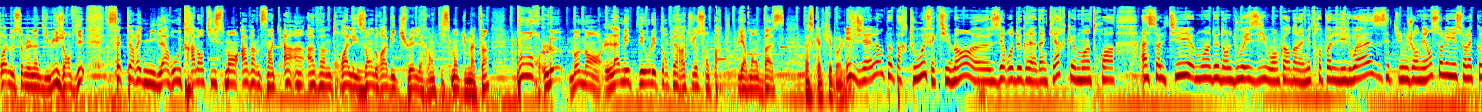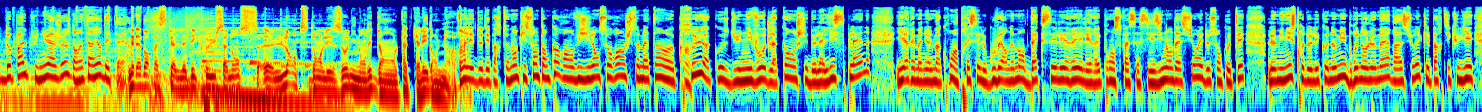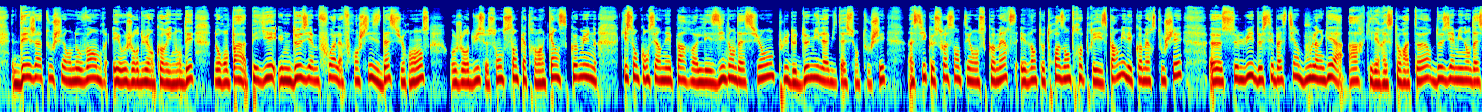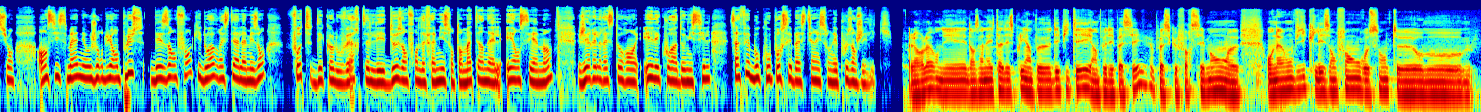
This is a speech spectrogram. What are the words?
Nous sommes le lundi 8 janvier, 7h30, la route, ralentissement à 25, A1, à 23, les endroits habituels, les ralentissements du matin. Pour le moment, la météo, les températures sont particulièrement basses. Pascal Thiebol. Il gèle un peu partout, effectivement. 0 euh, degré à Dunkerque, moins 3 à Solty, moins 2 dans le Douaisis ou encore dans la métropole lilloise. C'est une journée ensoleillée sur la côte d'Opale, plus nuageuse dans l'intérieur des terres. Mais d'abord, Pascal, la décrue s'annonce euh, lente dans les zones inondées dans le Pas-de-Calais et dans le Nord. Les deux départements qui sont encore en vigilance orange ce matin euh, à cause du niveau de la Canche et de la Lys pleine. Hier, Emmanuel Macron a pressé le gouvernement d'accélérer les réponses face à ces inondations et de son côté, le ministre de l'économie Bruno Le Maire a assuré que les particuliers déjà touchés en novembre et aujourd'hui encore inondés n'auront pas à payer une deuxième fois la franchise d'assurance. Aujourd'hui, ce sont 195 communes qui sont concernées par les inondations, plus de 2000 habitations touchées ainsi que 71 commerces et 23 entreprises. Parmi les commerces touchés, euh, celui de Sébastien Boulinguet à Arc. Il est restaurateur. Deuxième inondation en six semaines et aujourd'hui en plus des enfants qui doivent rester à la maison faute d'école ouverte. Les deux enfants de la famille sont en maternelle et en CM1. Gérer le restaurant et les cours à domicile, ça fait beaucoup pour Sébastien et son épouse Angélique. Alors là, on est dans un état d'esprit un peu dépité et un peu dépassé, parce que forcément, euh, on a envie que les enfants ressentent euh,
